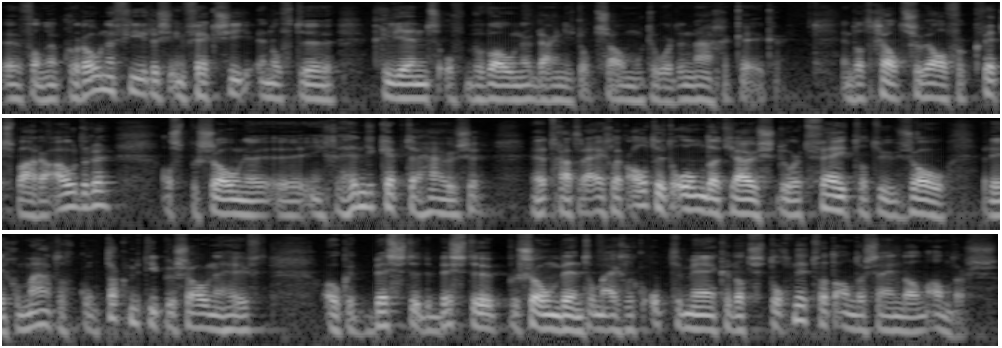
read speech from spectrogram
van een coronavirusinfectie en of de cliënt of bewoner daar niet op zou moeten worden nagekeken. En dat geldt zowel voor kwetsbare ouderen als personen uh, in gehandicapte huizen. Het gaat er eigenlijk altijd om dat juist door het feit dat u zo regelmatig contact met die personen heeft, ook het beste, de beste persoon bent om eigenlijk op te merken dat ze toch net wat anders zijn dan anders.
